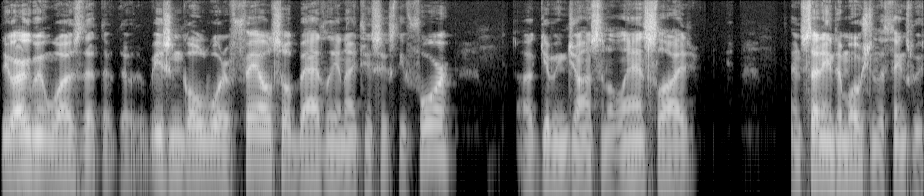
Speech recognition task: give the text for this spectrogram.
The argument was that the, the reason Goldwater failed so badly in 1964 uh, giving Johnson a landslide and setting into motion the things we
